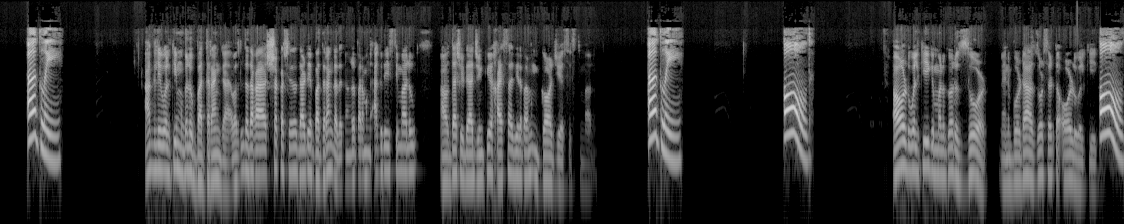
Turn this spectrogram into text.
ugly اګلی ولکی موږ له بدرنګه او دلته دغه شکه چې دا ډېر بدرنګه ده کنګل پر موږ اګلی استعمالو او دا چې دا جنکی خاصه دی پر موږ ګورجیس استعمالو اګلی اولډ اولډ ولکیږي ملګرو زوړ یعنی بوډا زوړ سره ته اولډ ولکیږي اولډ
